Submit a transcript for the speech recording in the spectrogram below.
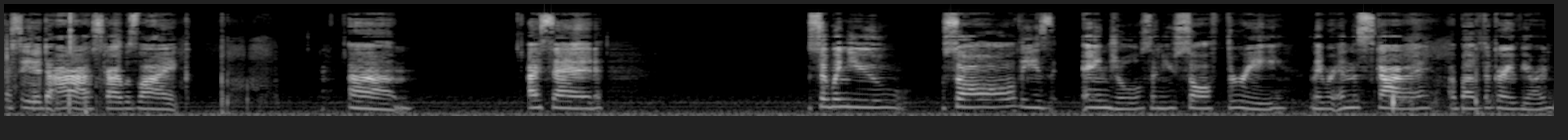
proceeded to ask. I was like, um, I said, so when you saw these angels and you saw three, they were in the sky above the graveyard.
